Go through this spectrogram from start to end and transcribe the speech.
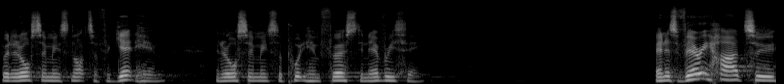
but it also means not to forget Him, and it also means to put Him first in everything. And it's very hard to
